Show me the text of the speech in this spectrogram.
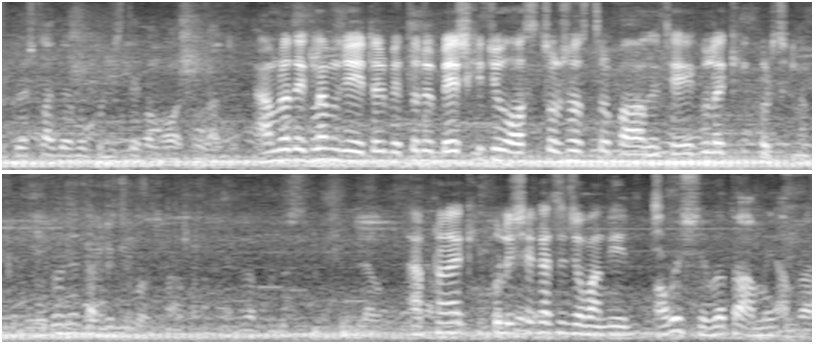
রিকোয়েস্ট লাগবে এবং পুলিশ থেকে কনফার্মেশন লাগবে আমরা দেখলাম যে এটার ভেতরে বেশ কিছু অস্ত্র শস্ত্র পাওয়া গেছে। এগুলো কি করছেন আপনারা? এগুলো তার কিছু করতে আপনারা কি পুলিশের কাছে জমা দিয়ে? অবশ্যই এগুলো তো আমি আমরা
